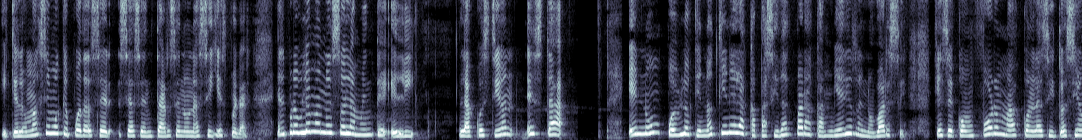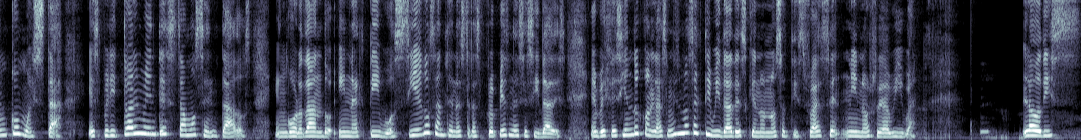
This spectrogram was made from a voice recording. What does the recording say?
y que lo máximo que pueda hacer sea sentarse en una silla y esperar. El problema no es solamente Elí. La cuestión está en un pueblo que no tiene la capacidad para cambiar y renovarse, que se conforma con la situación como está. Espiritualmente estamos sentados, engordando, inactivos, ciegos ante nuestras propias necesidades, envejeciendo con las mismas actividades que no nos satisfacen ni nos reavivan. La odis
